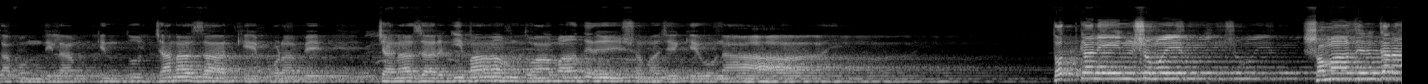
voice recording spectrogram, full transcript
কাফন দিলাম, কিন্তু জানাজা কে পড়াবে? জানাজার ইমাম তো আমাদের সমাজে কেউ নাই। তৎকালীন সময়ে সমাজের যারা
